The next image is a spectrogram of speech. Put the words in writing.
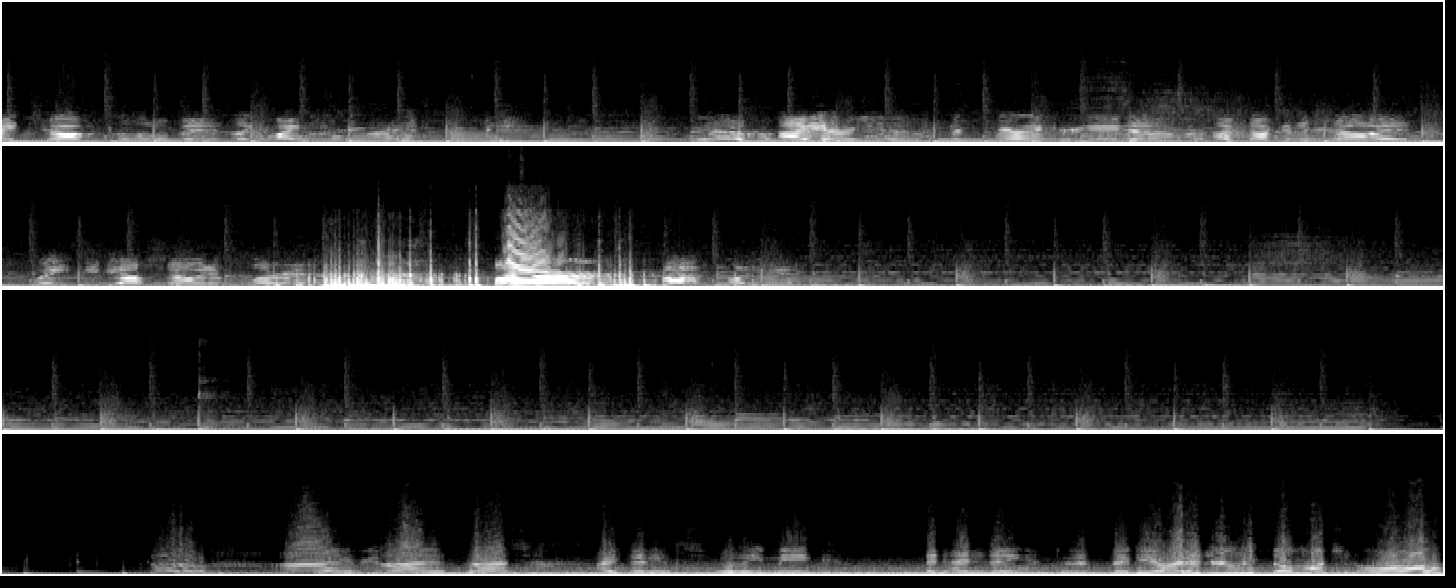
I jumped a little bit. Like my heart skipped. I, it's very creative. I'm not gonna show it. Wait, maybe I'll show it and blur it. Blur! Ah, that's all you get. So, I realized that I didn't really make an ending to this video. I didn't really film much at all,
